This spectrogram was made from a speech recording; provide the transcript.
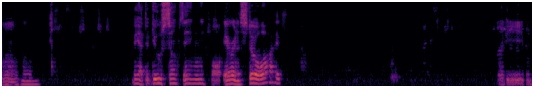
Oh. Mhm. They had to do something while Eren is still alive. What even?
